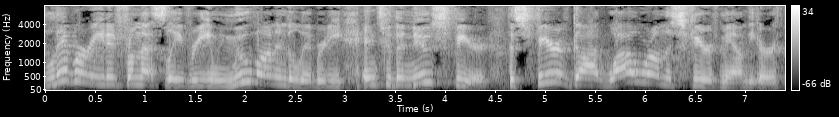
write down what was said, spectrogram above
liberated from that slavery and we move on into liberty into the new sphere, the sphere of God. While we're on the sphere of man, the earth,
